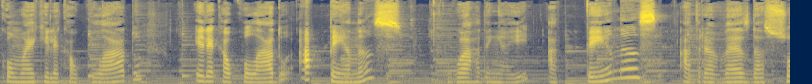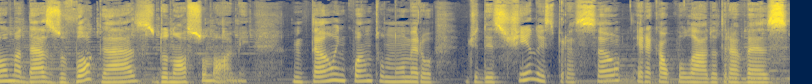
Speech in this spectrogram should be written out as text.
Como é que ele é calculado? Ele é calculado apenas, guardem aí, apenas através da soma das vogais do nosso nome. Então, enquanto o número de destino e expressão ele é calculado através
